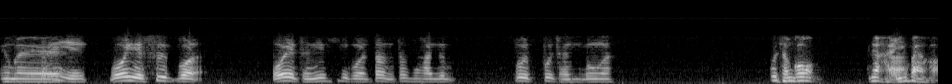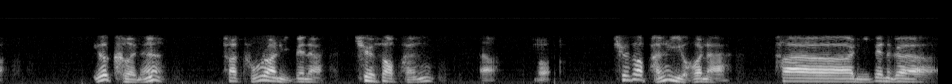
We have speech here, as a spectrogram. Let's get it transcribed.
因为我也我也试过了，我也曾经试过，但但是还是不不成功啊。不成功，那还有一个办法，有可能它土壤里边呢缺少硼。啊，哦，缺少硼以后呢，它里边那个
